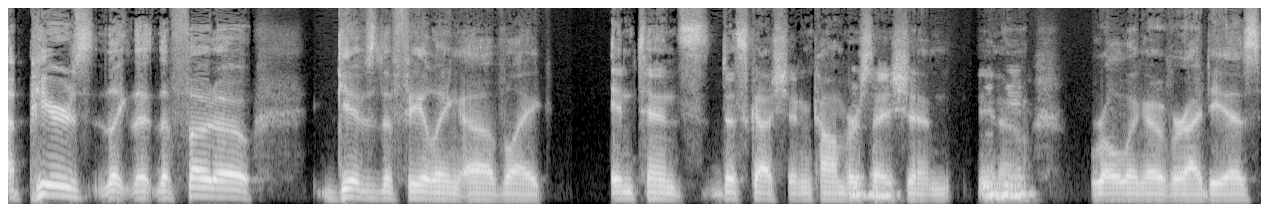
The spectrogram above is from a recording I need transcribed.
appears like the the photo gives the feeling of like intense discussion, conversation. You know, rolling over ideas.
